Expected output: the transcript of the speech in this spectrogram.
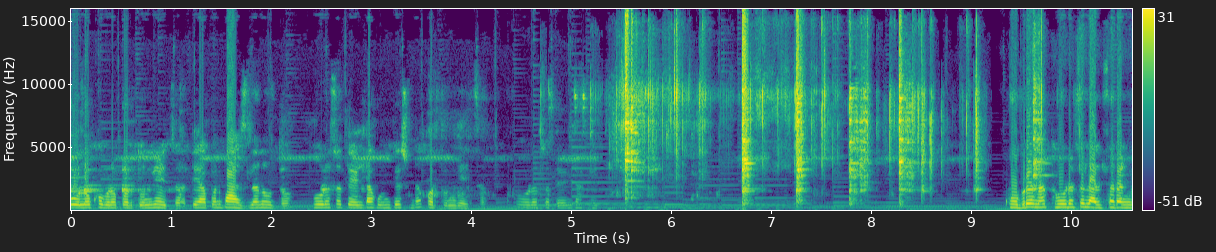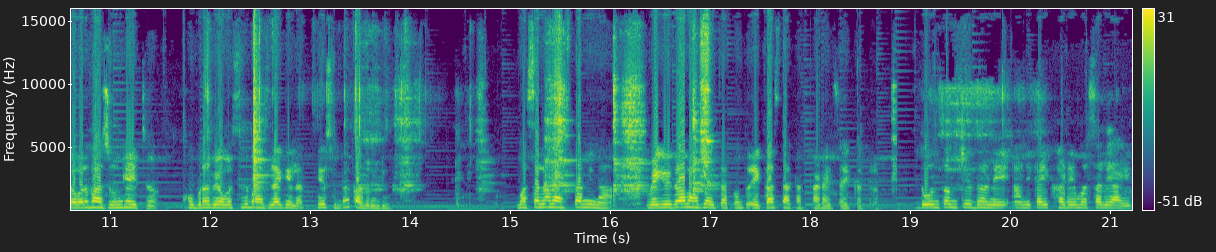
ओलं खोबरं परतून घ्यायचं. ते आपण भाजलं नव्हतं. थोडंसं तेल टाकून ते सुद्धा परतून घ्यायचं. थोडंसं तेल टाकायचं. खोबरं ना थोडंसं लालसर रंगावर भाजून घ्यायचं. खोबरं व्यवस्थित भाजलं गेलं ते सुद्धा काढून घेऊ. मसाला भाजताना ना वेगवेगळा भाजायचा पण तो एकाच ताटात काढायचा एकत्र. दोन चमचे धणे आणि काही खडे मसाले आहेत.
